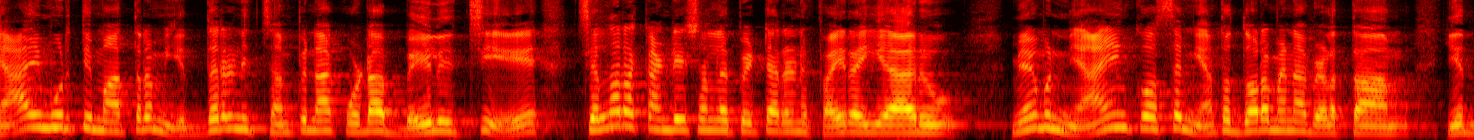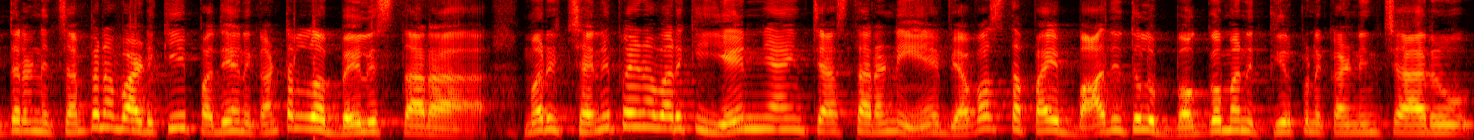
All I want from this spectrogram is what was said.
న్యాయమూర్తి మాత్రం ఇద్దరిని చంపినా కూడా బెయిల్ ఇచ్చి చిల్లర కండిషన్లో పెట్టారని ఫైర్ అయ్యారు. మేము న్యాయ కోసం ఎంత దూరమైనా వెళతాం? ఇద్దరిని చంపిన వాడికి పదిహేను గంటల్లో బెయిలిస్తారా? మరి చనిపోయిన వారికి ఏం న్యాయం చేస్తారని వ్యవస్థపై బాధితులు బొగ్గమని తీర్పును ఖండించారు.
